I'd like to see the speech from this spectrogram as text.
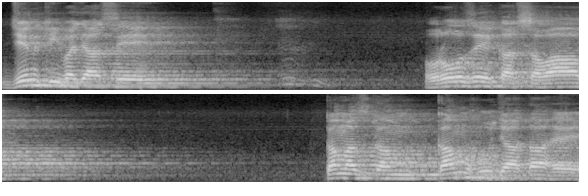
جن کی وجہ سے روزے کا ثواب کم از کم کم ہو جاتا ہے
